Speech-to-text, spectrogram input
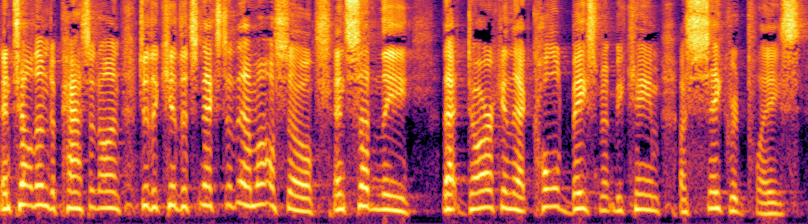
and tell them to pass it on to the kid that's next to them also. And suddenly, that dark and that cold basement became a sacred place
